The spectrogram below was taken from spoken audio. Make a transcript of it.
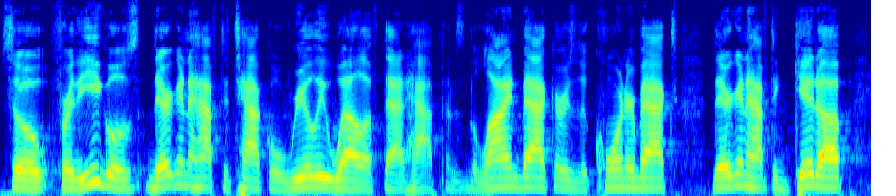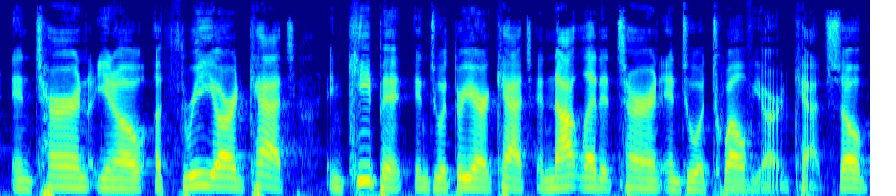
So for the Eagles, they're going to have to tackle really well if that happens. The linebackers, the cornerbacks, they're going to have to get up and turn you know a three yard catch catch and keep it into a three yard catch and not let it turn into a 12 yard catch. So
